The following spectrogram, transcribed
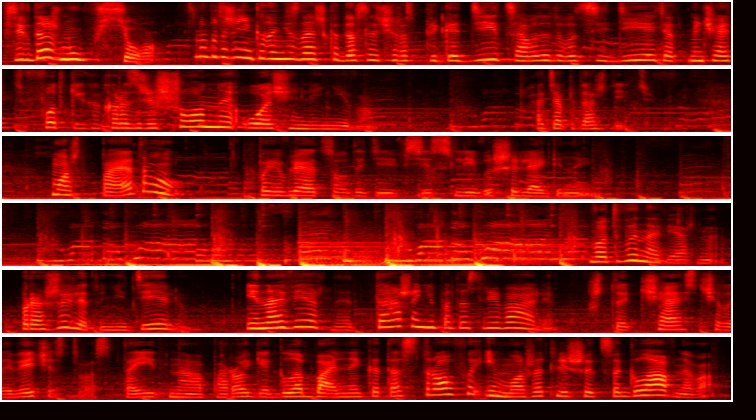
всегда жму все. Ну, потому что никогда не знаешь, когда в следующий раз пригодится, а вот это вот сидеть, отмечать фотки как разрешенные, очень лениво. Хотя подождите. Может, поэтому появляются вот эти все сливы Шелягиной? Вот вы, наверное, прожили эту неделю и, наверное, даже не подозревали, что часть человечества стоит на пороге глобальной катастрофы и может лишиться главного –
